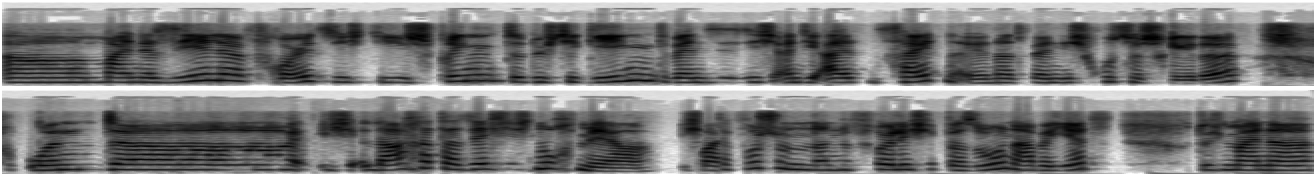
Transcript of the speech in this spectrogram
Äh, meine Seele freut sich, die springt durch die Gegend, wenn sie sich an die alten Zeiten erinnert, wenn ich Russisch rede. Und äh, ich lache tatsächlich noch mehr. Ich war davor schon eine fröhliche Person, aber jetzt durch meine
